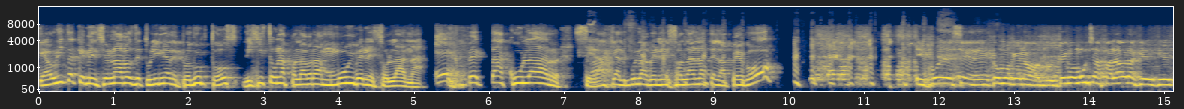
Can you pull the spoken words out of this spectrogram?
que ahorita que mencionabas de tu línea de productos, dijiste una palabra muy venezolana, espectacular. ¿Será que alguna venezolana te la pegó? Y puede ser, es como que no. Tengo muchas palabras que, que,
